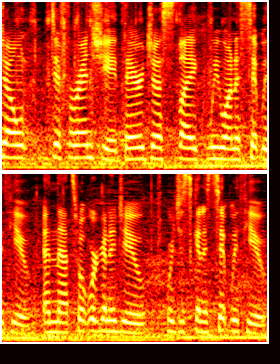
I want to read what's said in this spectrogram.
don't differentiate. They're just like, we want to sit with you, and that's what we're going to do. We're just going to sit with you.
